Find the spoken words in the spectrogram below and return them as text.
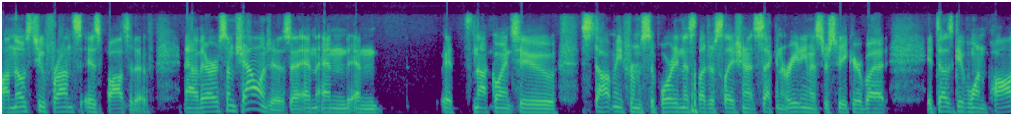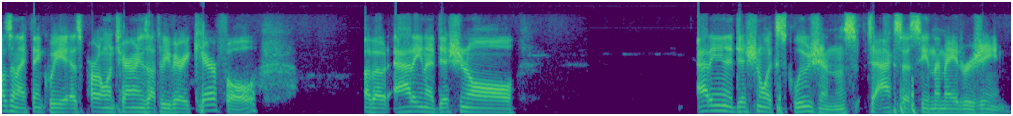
on those two fronts is positive. Now there are some challenges, and and and it's not going to stop me from supporting this legislation at second reading, Mr. Speaker, but it does give one pause, and I think we as parliamentarians ought to be very careful about adding additional adding additional exclusions to accessing the MAID regime.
